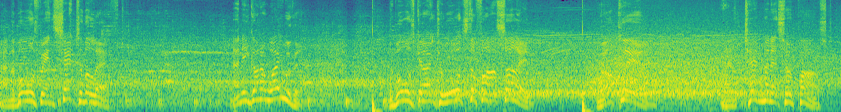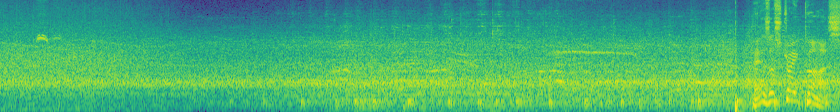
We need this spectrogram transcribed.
And the ball's been set to the left. And he got away with it. The ball's going towards the far side. Well cleared. And 10 minutes have passed. There's a straight pass.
